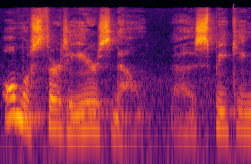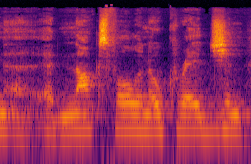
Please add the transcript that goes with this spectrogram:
almost 30 years now, uh, speaking uh, at Knoxville and Oak Ridge and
